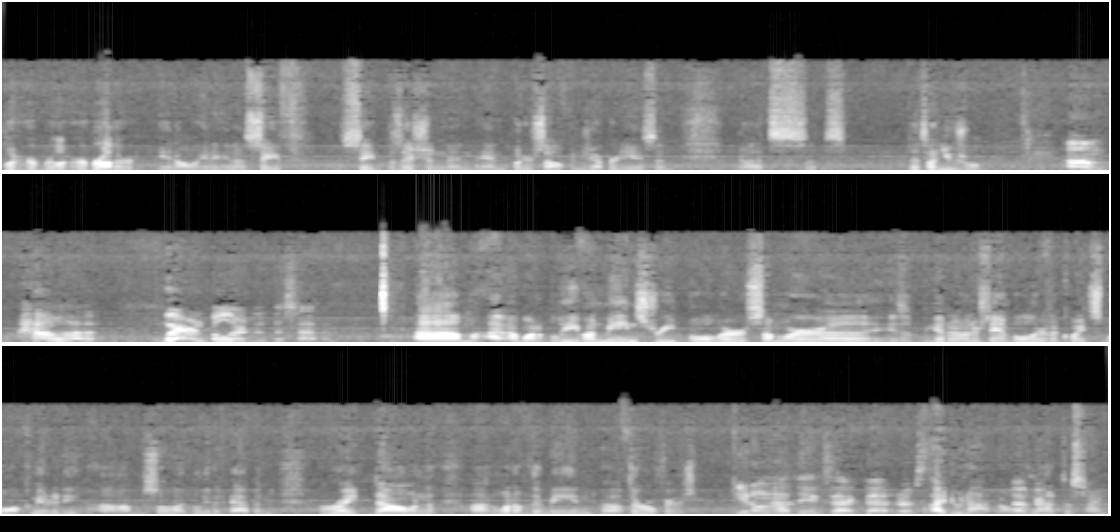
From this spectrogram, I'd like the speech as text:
put her her brother you know in, in a safe safe position and, and put herself in jeopardy. I said, you know, that's that's that's unusual. Um, how, uh, where in Bowler did this happen? Um, I, I want to believe on Main Street, Bowler, somewhere. Uh, is we got to understand Bowler is a quite small community, um, so I believe it happened right down on one of the main uh, thoroughfares. You don't have the exact address? I do not know, Okay. not at this time.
